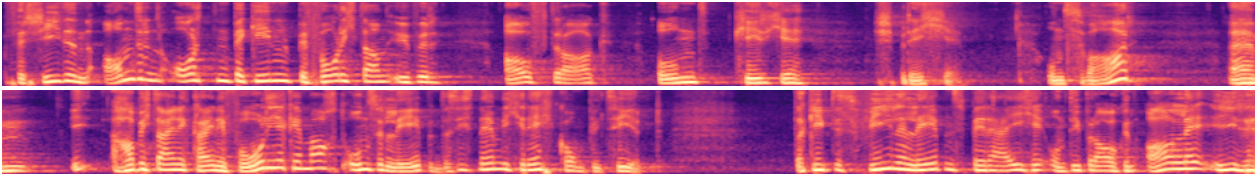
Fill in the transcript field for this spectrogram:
verschiedenen anderen Orten beginnen, bevor ich dann über Auftrag und Kirche spreche. Und zwar ähm, habe ich da eine kleine Folie gemacht, unser Leben. Das ist nämlich recht kompliziert. Da gibt es viele Lebensbereiche und die brauchen alle ihre,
